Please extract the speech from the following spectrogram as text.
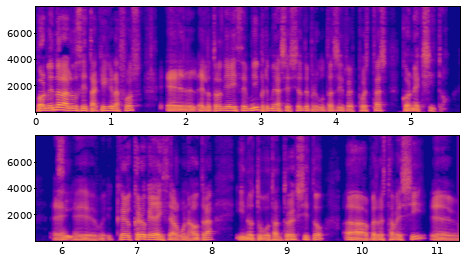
volviendo a la luz y taquígrafos, el, otro día hice mi primera sesión de preguntas y respuestas con éxito. ¿eh? Eh, creo, que ya hice alguna otra y no tuvo tanto éxito, ah, pero esta vez sí. Eh,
